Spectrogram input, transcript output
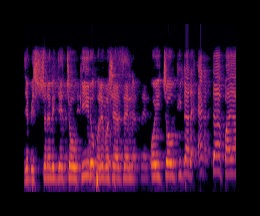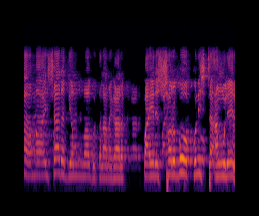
যে বিশ্বনবী যে চৌকির উপরে বসে আছেন, ওই চৌকিটার একটা পায়া রাদিয়াল্লাহু তাআলা পায়ের সর্বকনিষ্ঠ আঙ্গুলের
